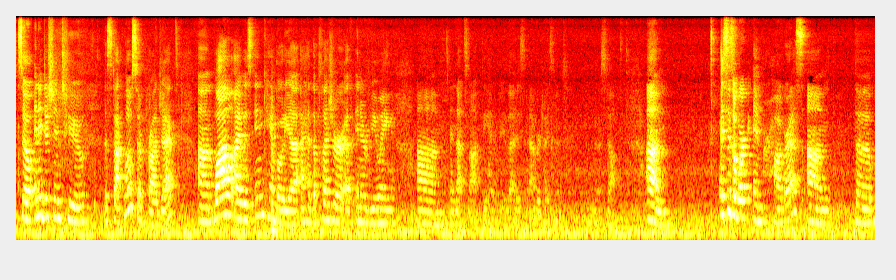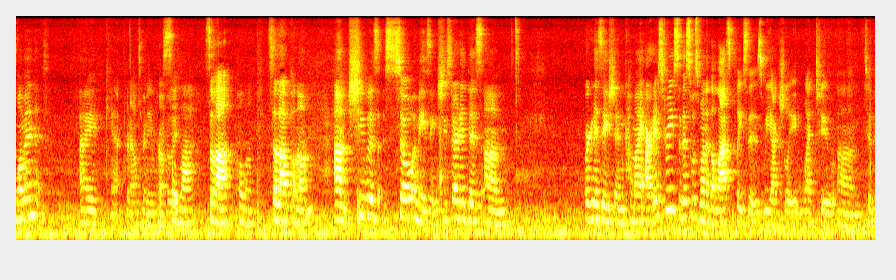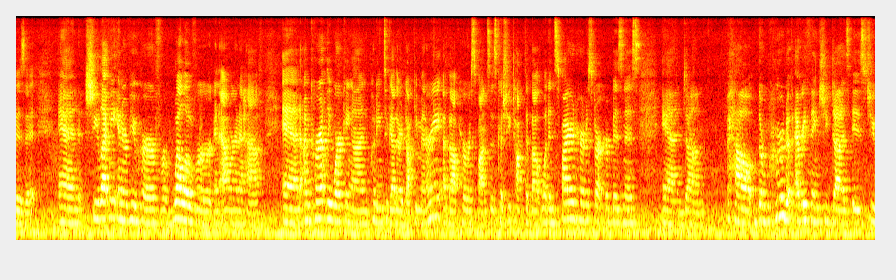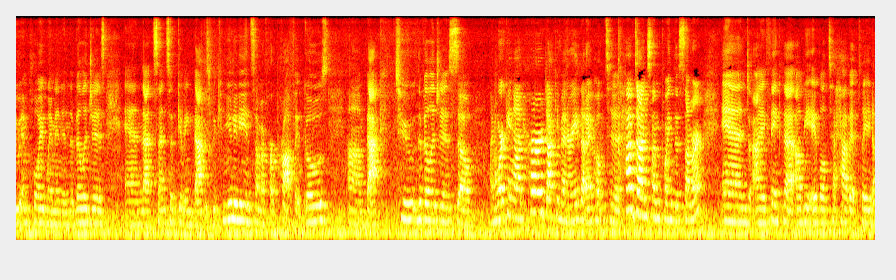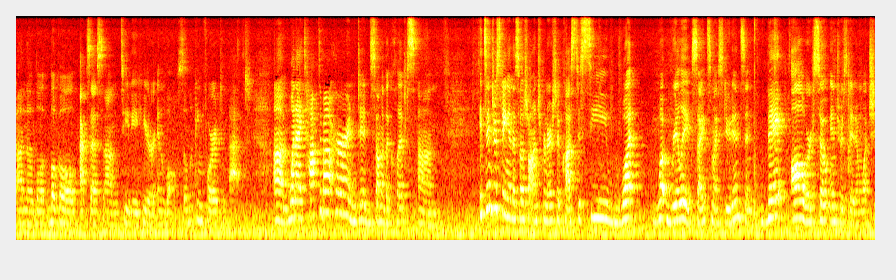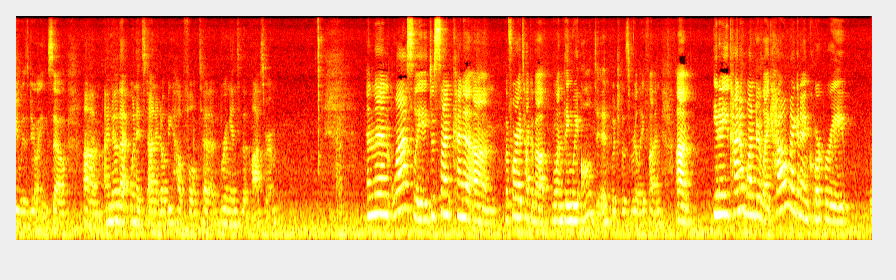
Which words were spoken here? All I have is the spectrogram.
So in addition to the Stoklosa project, um, while I was in Cambodia, I had the pleasure of interviewing um, and that's not the interview, that is an advertisement. I'm gonna stop. Um, this is a work in progress. Um, the woman, I can't pronounce her name properly. Salah. Salah. Polam. Salah Palam. Um, she was so amazing. She started this um, organization Kamai Artistry. So this was one of the last places we actually went to um, to visit. And she let me interview her for well over an hour and a half. And I'm currently working on putting together a documentary about her responses because she talked about what inspired her to start her business and um, how the root of everything she does is to employ women in the villages and that sense of giving back to the community and some of her profit goes um, back to the villages. So I'm working on her documentary that I hope to have done some point this summer and I think that I'll be able to have it played on the lo local access um, TV here in Lowell. So looking forward to that. Um, when I talked about her and did some of the clips, um, it's interesting in the social entrepreneurship class to see what what really excites my students, and they all were so interested in what she was doing. So um, I know that when it's done, it'll be helpful to bring into the classroom. And then lastly, just kind of, um, before I talk about one thing we all did, which was really fun, um, you know, you kind of wonder like, how am I going to incorporate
